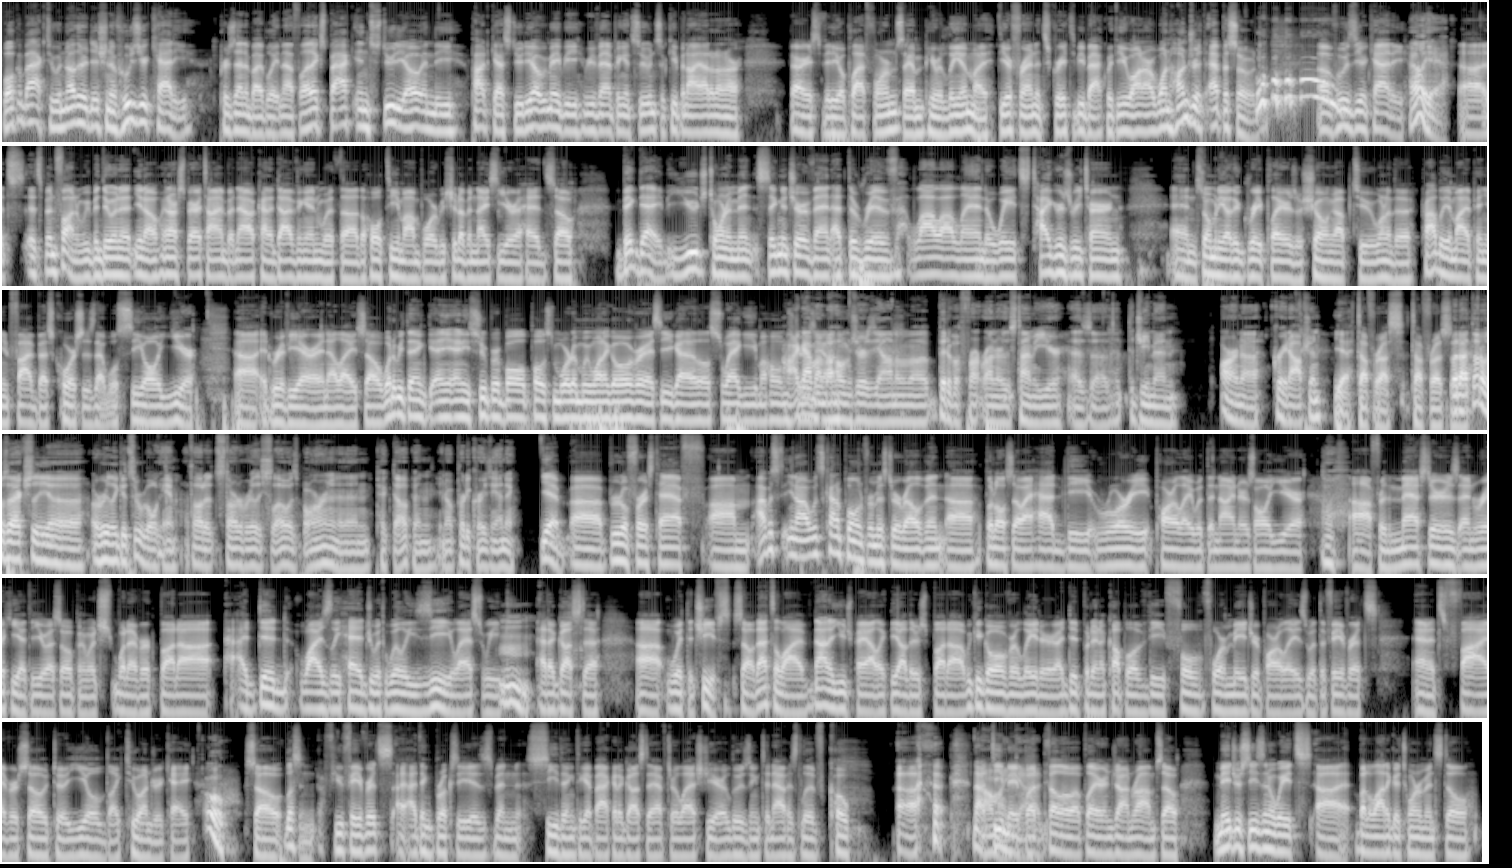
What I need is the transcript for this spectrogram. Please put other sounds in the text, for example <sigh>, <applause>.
Welcome back to another edition of Who's Your Caddy, presented by Blatant Athletics. Back in studio in the podcast studio. We may be revamping it soon, so keep an eye out on our various video platforms. I'm here with Liam, my dear friend. It's great to be back with you on our 100th episode of Who's Your Caddy. Hell yeah. Uh, it's it's been fun. We've been doing it, you know, in our spare time, but now kind of diving in with uh, the whole team on board. We should have a nice year ahead. So big day, huge tournament, signature event at the Riv. La La Land awaits. Tigers return, and so many other great players are showing up to one of the probably, in my opinion, five best courses that we'll see all year uh, at Riviera in LA. So, what do we think? Any, any Super Bowl post mortem we want to go over? I see you got a little swaggy Mahomes. I got my on. Mahomes jersey on. I'm a bit of a front runner this time of year as uh, the G men aren't a great option. Yeah, tough for us. Tough for us. But uh, I thought it was actually uh, a really good Super Bowl game. I thought it started really slow as boring and then picked up and, you know, pretty crazy ending. Yeah, uh, brutal first half. Um, I was, you know, I was kind of pulling for Mr. Irrelevant, uh, but also I had the Rory parlay with the Niners all year uh, for the Masters and Ricky at the U.S. Open, which whatever. But uh, I did wisely hedge with Willie Z last week Mm. at Augusta uh, with the Chiefs. So that's alive. Not a huge payout like the others, but uh, we could go over later. I did put in a couple of the full four major parlays with the favorites, and it's five or so to yield like 200K. Oh. So listen, a few favorites. I, I think Brooksy has been seething to get back at Augusta after last year, losing to now his LIV co, uh, <laughs> not Oh teammate, but fellow uh, player in Jon Rahm. So major season awaits, uh, but a lot of good tournaments still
